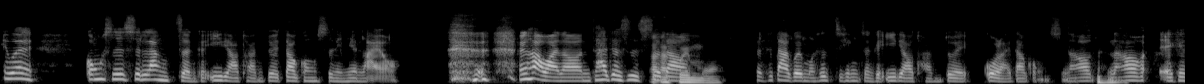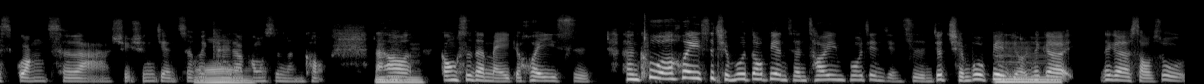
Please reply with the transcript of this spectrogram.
因为公司是让整个医疗团队到公司里面来哦，很好玩哦。他就是设到规模，对，是大规模，是执行整个医疗团队过来到公司，然后 然后 X 光车啊、巡巡检车会开到公司门口，然后公司的每一个会议室很酷哦，会议室全部都变成超音波健检室，你就全部变有那个那个手术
